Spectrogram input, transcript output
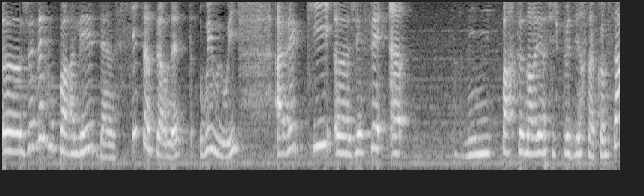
je vais vous parler d'un site internet, oui, oui, oui, avec qui j'ai fait un mini partenariat si je peux dire ça comme ça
